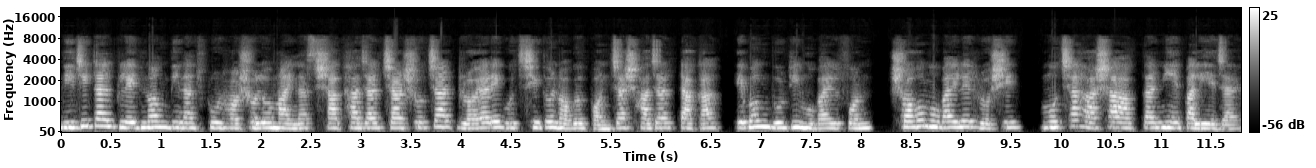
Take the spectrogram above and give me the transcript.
ডিজিটাল প্লেট নং দিনাজপুর হসলো মাইনাস সাত হাজার চারশো চার ড্রয়ারে গুচ্ছিত নগদ পঞ্চাশ হাজার টাকা এবং দুটি মোবাইল ফোন সহ মোবাইলের রসিদ, মোছা আশা আক্তার নিয়ে পালিয়ে যায়।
